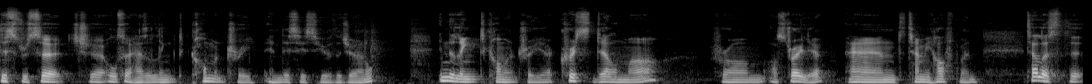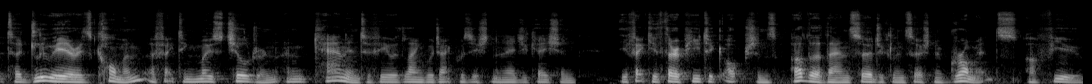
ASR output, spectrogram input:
This research uh, also has a linked commentary in this issue of the journal. In the linked commentary, uh, Chris Del Mar from Australia and Tammy Hoffmann tell us that uh, glue ear is common, affecting most children, and can interfere with language acquisition and education. The effective therapeutic options other than surgical insertion of grommets are few,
